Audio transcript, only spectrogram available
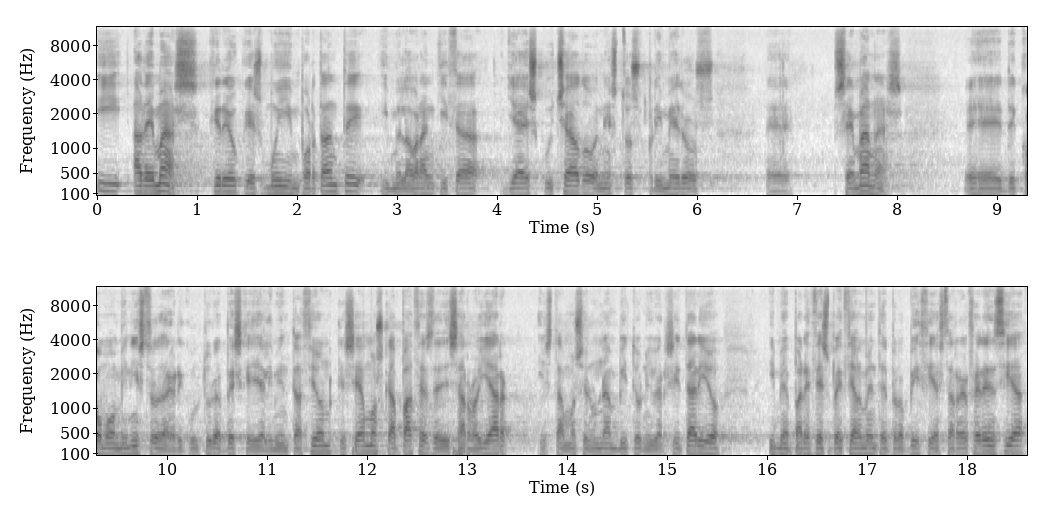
Y además creo que es muy importante, y me lo habrán quizá ya escuchado en estos primeros eh, semanas eh, de, como ministro de Agricultura, Pesca y Alimentación, que seamos capaces de desarrollar, y estamos en un ámbito universitario y me parece especialmente propicia esta referencia,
